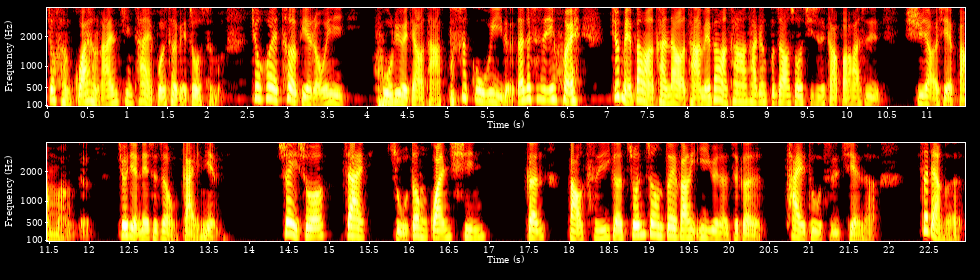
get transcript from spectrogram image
就很乖很安静，他也不会特别做什么，就会特别容易忽略掉他。不是故意的，但就是因为就没办法看到他，没办法看到他，就不知道说其实搞不好他是。”需要一些帮忙的，就有点类似这种概念。所以说，在主动关心跟保持一个尊重对方意愿的这个态度之间呢，这两个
